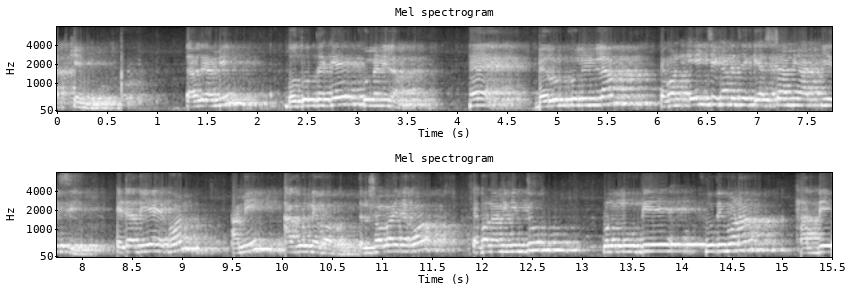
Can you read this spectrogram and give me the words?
আটকে নিব। তাহলে আমি বোতল থেকে খুলে নিলাম। হ্যাঁ বেলুন খুলে নিলাম। এখন এই যেখানে যে গ্যাসটা আমি আটকিয়েছি, এটা দিয়ে এখন আমি আগুন নেভাবো। তাহলে সবাই দেখো, এখন আমি কিন্তু কোনো মুখ দিয়ে ফু দিব না, হাত দিয়ে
